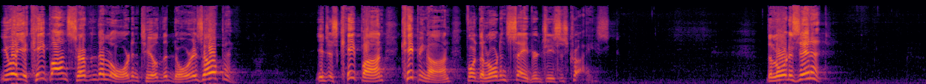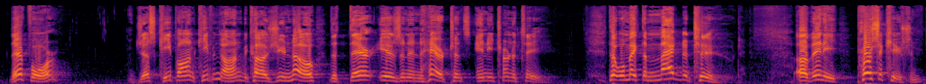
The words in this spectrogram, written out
You, well, you keep on serving the Lord until the door is open. You just keep on keeping on for the Lord and Savior, Jesus Christ. The Lord is in it. Therefore, just keep on keeping on because you know that there is an inheritance in eternity that will make the magnitude of any persecution,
